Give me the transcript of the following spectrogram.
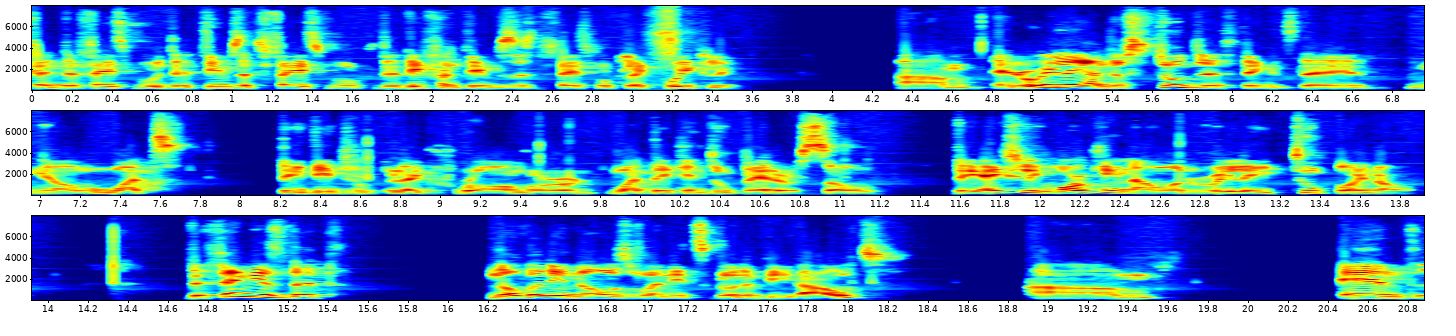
the Facebook, the teams at Facebook, the different teams at Facebook, like weekly, um, and Relay understood the things they, you know, what they did like wrong or what they can do better. So they're actually working now on Relay 2.0. The thing is that nobody knows when it's going to be out um, and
